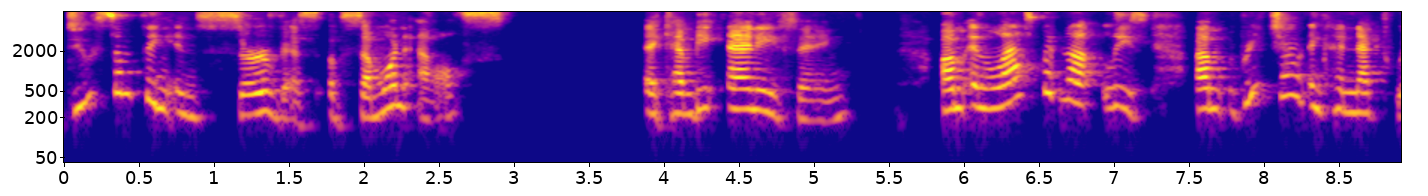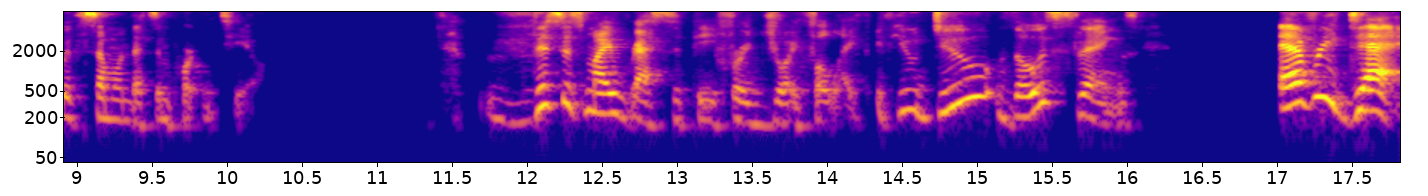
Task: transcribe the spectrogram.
do something in service of someone else. It can be anything. Um, and last but not least, um, reach out and connect with someone that's important to you this is my recipe for a joyful life. If you do those things every day,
